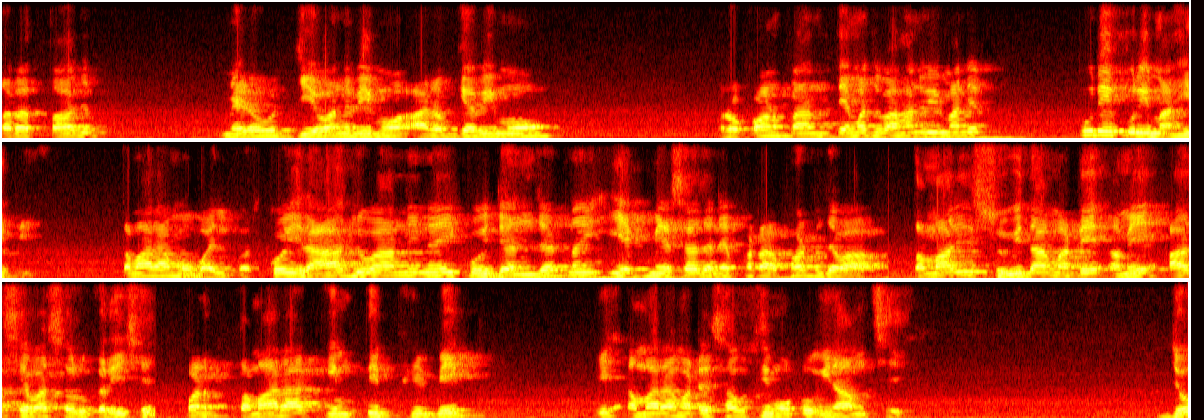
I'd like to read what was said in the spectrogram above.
તરત જ મેળવો, જીવન વીમો, આરોગ્ય વીમો, રોકાણ પ્લાન તેમજ વાહન વીમાની પૂરેપૂરી માહિતી તમારા મોબાઈલ પર. કોઈ રાહ જોવાની નહીં, કોઈ ઝંઝટ નહીં, એક મેસેજ અને ફટાફટ જવાબ. તમારી સુવિધા માટે અમે આ સેવા શરૂ કરી છે, પણ તમારા કિંમતી ફીડબેક એ અમારા માટે સૌથી મોટું ઇનામ છે. જો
